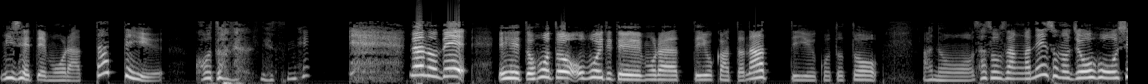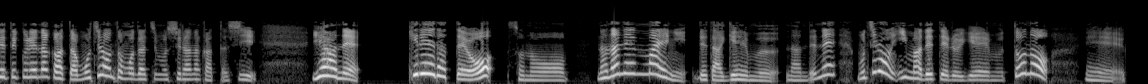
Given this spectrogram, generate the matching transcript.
見せてもらったっていうことなんですね。なので、えっ、ー、と、ほんと覚えててもらってよかったなっていうことと、あのー、笹生さんがね、その情報を教えてくれなかったら、もちろん友達も知らなかったし、いやーね、綺麗だったよ。その、7年前に出たゲームなんでね、もちろん今出てるゲームとの、えー、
